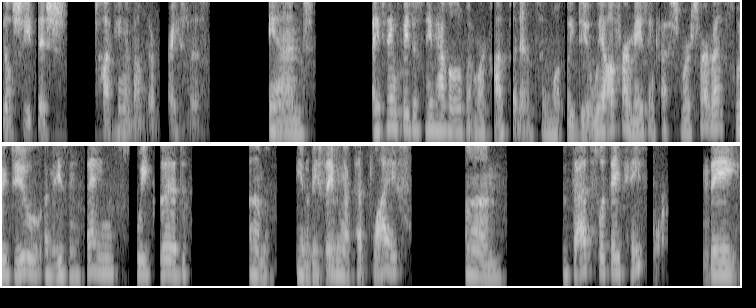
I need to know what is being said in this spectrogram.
feel sheepish talking about their prices. And I think we just need to have a little bit more confidence in what we do. We offer amazing customer service. We do amazing things. We could, um, you know, be saving a pet's life. Um, that's what they pay for. Mm-hmm. They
